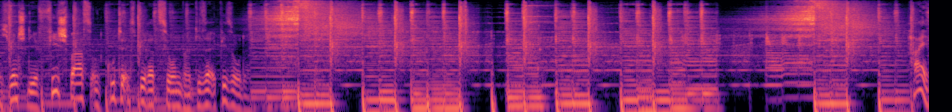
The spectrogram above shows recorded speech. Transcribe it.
Ich wünsche dir viel Spaß und gute Inspiration bei dieser Episode. Hi,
